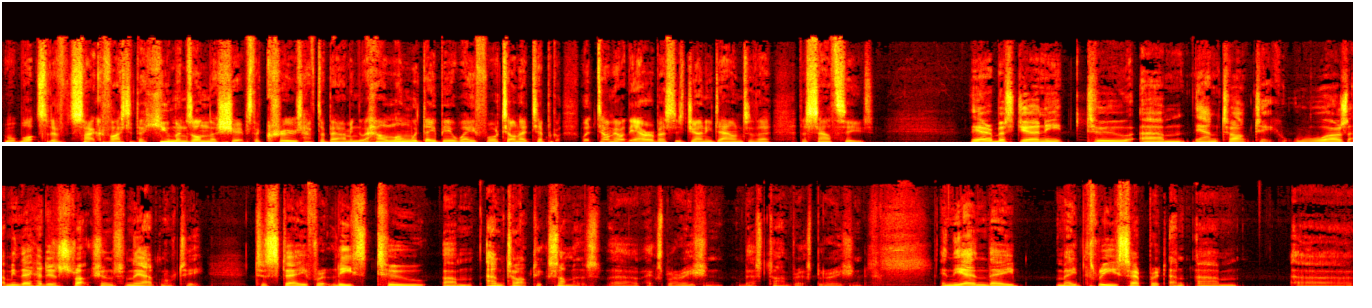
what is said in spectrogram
What sort of sacrifice did the humans on the ships, the crews, have to bear? I mean, how long would they be away for? Tell me typical. Well, tell me about the Erebus's journey down to the, the South Seas. The Erebus journey to um, the Antarctic was, I mean, they had instructions from the Admiralty to stay for at least two um, Antarctic summers, uh, exploration, best time for exploration. In the end, they made three separate um, uh,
